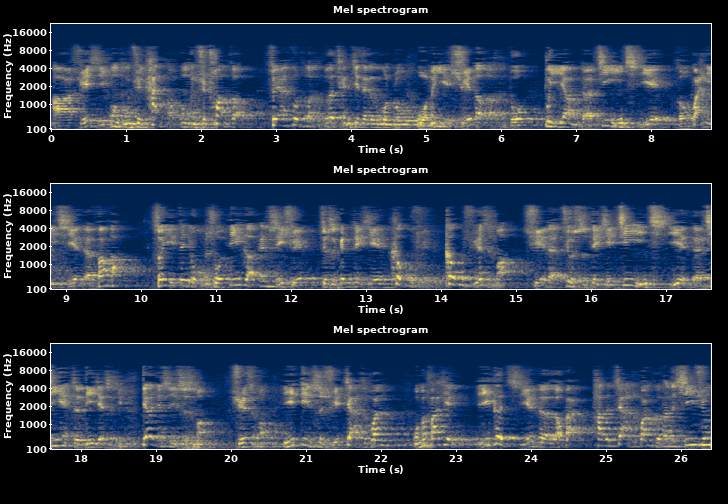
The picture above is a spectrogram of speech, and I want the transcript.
啊学习，共同去探讨，共同去创造。虽然做出了很多的成绩，在这个过程中，我们也学到了很多不一样的经营企业和管理企业的方法。所以，这就我们说，第一个跟谁学，就是跟这些客户学。客户学什么？学的就是这些经营企业的经验，这是第一件事情。第二件事情是什么？学什么？一定是学价值观。我们发现，一个企业的老板，他的价值观和他的心胸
